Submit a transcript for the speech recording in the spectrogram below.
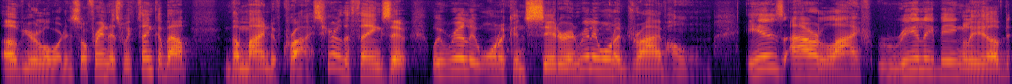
of your Lord. And so, friend, as we think about the mind of Christ, here are the things that we really want to consider and really want to drive home. Is our life really being lived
